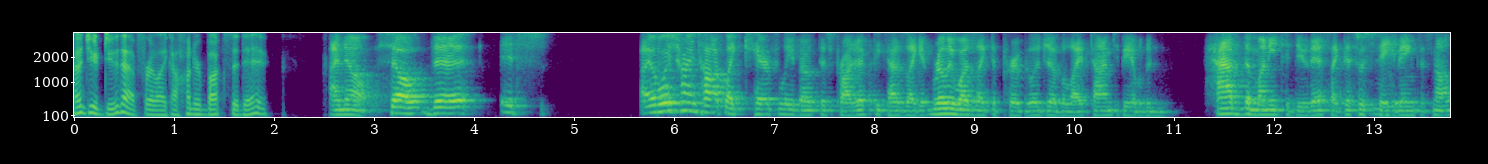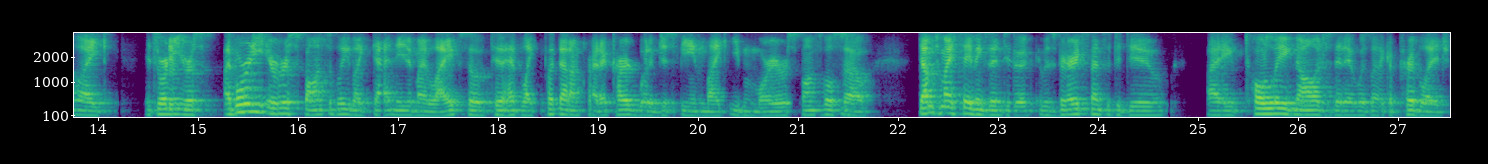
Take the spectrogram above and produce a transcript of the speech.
how did you do that for like a hundred bucks a day? I know. So the, it's, I always try and talk like carefully about this project because like it really was like the privilege of a lifetime to be able to have the money to do this. Like this was mm-hmm. savings. It's not like it's already irres- I've already irresponsibly like detonated my life. So to have like put that on credit card would have just been like even more irresponsible. So dumped my savings into it. It was very expensive to do. I totally acknowledge that it was like a privilege.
